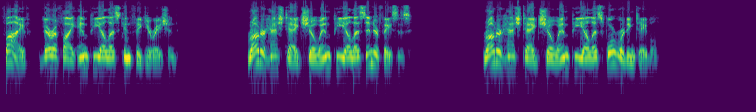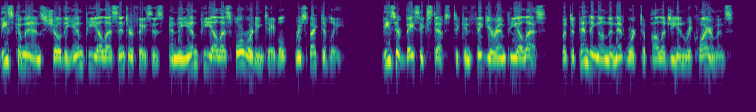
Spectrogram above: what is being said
5. Verify MPLS configuration. Router hashtag show MPLS interfaces. Router hashtag show MPLS forwarding table. These commands show the MPLS interfaces and the MPLS forwarding table, respectively. These are basic steps to configure MPLS, but depending on the network topology and requirements,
